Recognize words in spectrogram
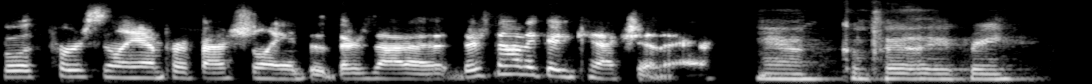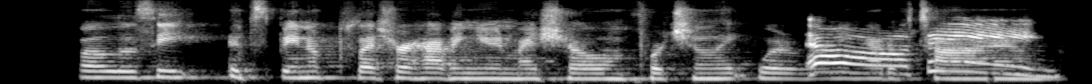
both personally and professionally there's not a there's not a good connection there yeah completely agree well lucy it's been a pleasure having you in my show unfortunately we're running oh, out of time thanks.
